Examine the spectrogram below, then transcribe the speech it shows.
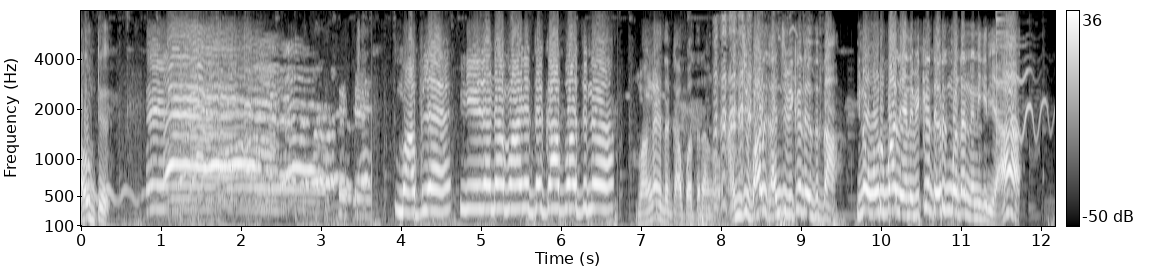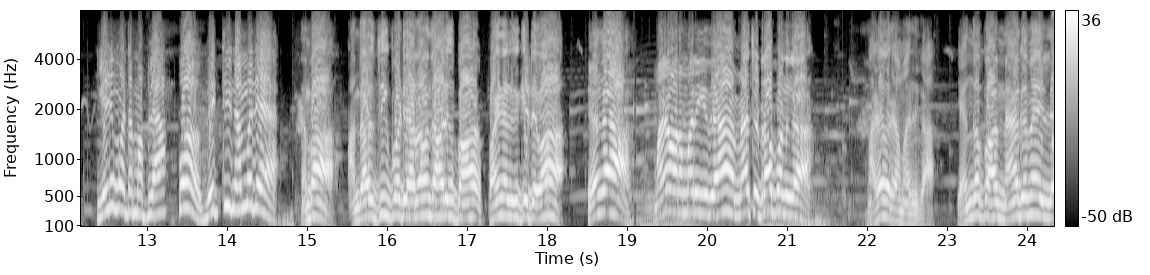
அவுட்டு மாப்பிள்ள நீ தான்டா மானத்தை காப்பாத்தணும் வெங்காயத்தை காப்பாத்துறாங்க. அஞ்சு பாலுக்கு அஞ்சு விக்கெட் எடுத்துட்டான். இன்னும் ஒரு பால் என்ன விக்கெட் எடுக்க மாட்டான்னு நினைக்கிறியா? எடுக்க மாட்டேன் மாப்பிள்ள போ வெற்றி நம்மதே. ஏம்பா அந்த ஆள் தூக்கி போட்டு யாரும் வந்து ஆடுங்கப்பா ஃபைனல் விக்கெட்டு வா. ஏங்க மழை வர மாதிரி இருக்குது. மேட்சை டிரா பண்ணுங்க. மழை வர மாதிரி இருக்கா? எங்கப்பா மேகமே இல்ல.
